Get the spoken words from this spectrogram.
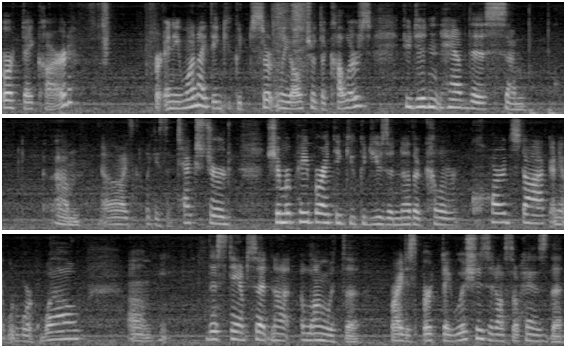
birthday card for anyone. I think you could certainly alter the colors. If you didn't have this, um, um, oh, like I said, textured shimmer paper, I think you could use another color cardstock and it would work well. Um, this stamp set, not along with the brightest birthday wishes, it also has the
